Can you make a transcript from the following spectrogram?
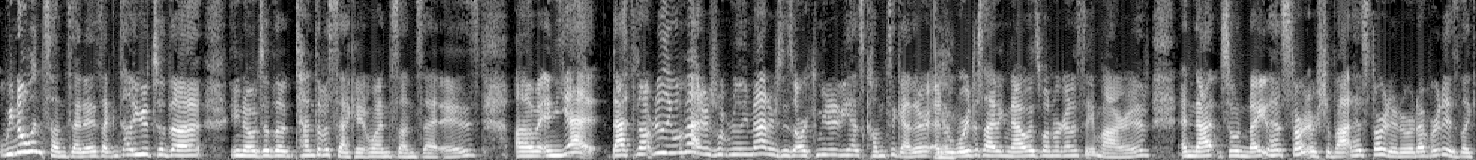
we know when sunset is. I can tell you to the you know to the tenth of a second when sunset is, um, and yet that's not really what matters. What really matters is our community has come together, and we're deciding now is when we're going to say Mariv, and that so night has started or Shabbat has started or whatever it is. Like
